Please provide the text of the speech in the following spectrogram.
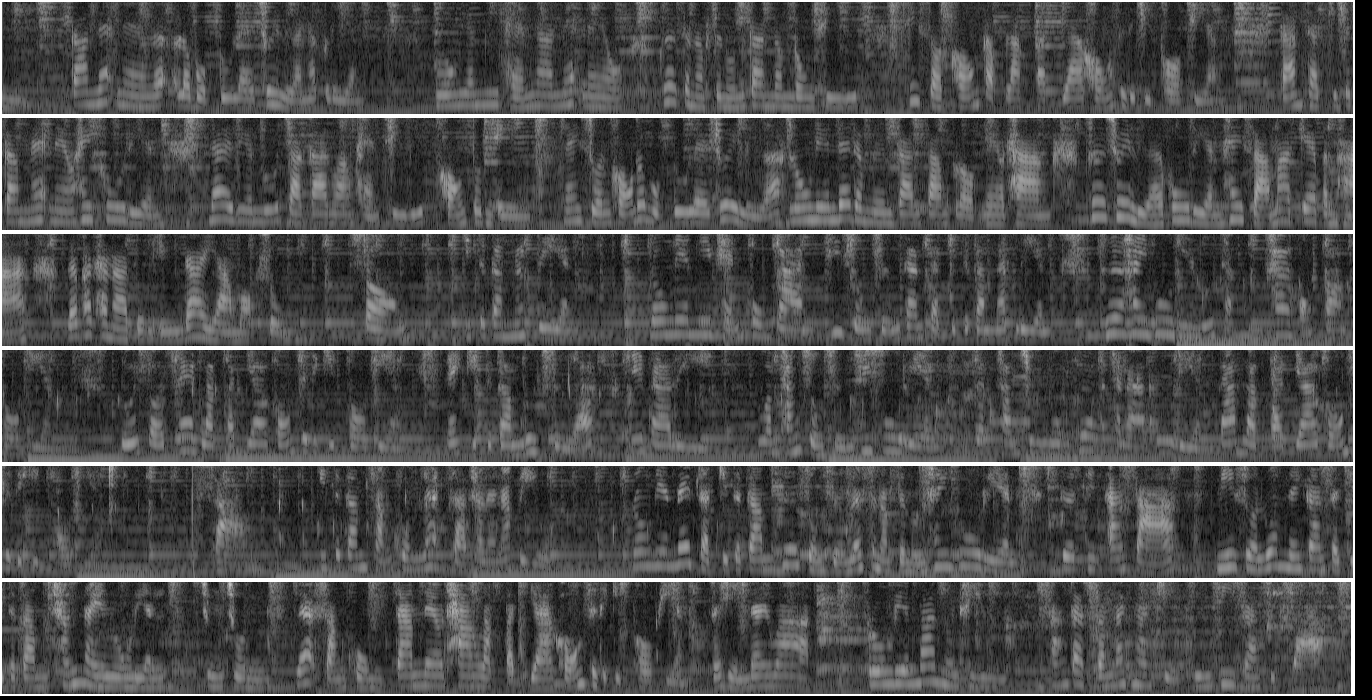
1. การแนะแนวและระบบดูแลช่วยเหลือนักเรียน โรงเรียนมีแผนงานแนะแนว เพื่อสนับสนุนการดำรงชีวิต ที่สอดคล้องกับหลักปรัชญาของเศรษฐกิจพอเพียง การจัดกิจกรรมแนะแนวให้ผู้เรียน ได้เรียนรู้จากการวางแผนชีวิตของตนเอง ในส่วนของระบบดูแลช่วยเหลือ โรงเรียนได้ดำเนินการตามกรอบแนวทาง เพื่อช่วยเหลือผู้เรียนให้สามารถแก้ปัญหา และพัฒนาตนเองได้อย่างเหมาะสม 2. กิจกรรมนักเรียนโรงเรียนมีแผนโครงการที่ส่งเสริมการจัดกิจกรรมนักเรียน เพื่อให้ผู้เรียนรู้จักคุณค่าของความพอเพียง โดยสอดแทรกหลักปรัชญาของเศรษฐกิจพอเพียง ในกิจกรรมลูกเสือ เนตรนารี รวมทั้งส่งเสริมให้ผู้เรียน จัดทำชุมนุมเพื่อพัฒนาผู้เรียนตามหลักปรัชญาของเศรษฐกิจพอเพียง 3. กิจกรรมสังคมและสาธารณประโยชน์ โรงเรียนได้จัดกิจกรรมเพื่อส่งเสริมและสนับสนุนให้ผู้เรียน เกิดจิตอาสา มีส่วนร่วมในการจัดกิจกรรมทั้งในโรงเรียน ชุมชน และสังคมตามแนวทางหลักปรัชญาของเศรษฐกิจพอเพียง จะเห็นได้ว่า โรงเรียนบ้านนนทยูสังกัดสำนักงานเขตพื้นที่การศึกษา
